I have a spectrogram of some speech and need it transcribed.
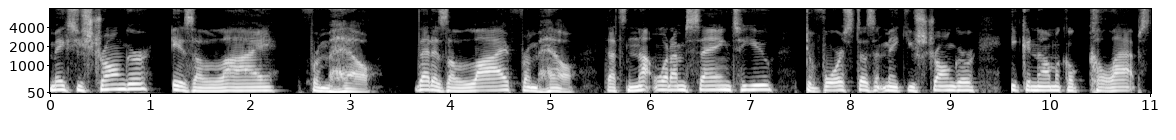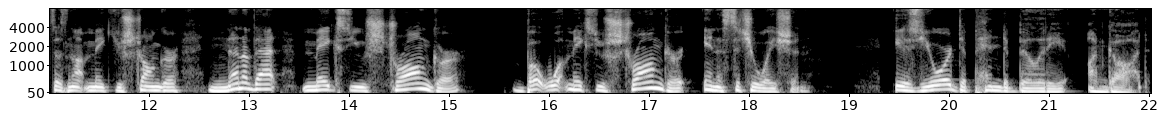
makes you stronger is a lie from hell. That is a lie from hell. That's not what I'm saying to you. Divorce doesn't make you stronger. Economical collapse does not make you stronger. None of that makes you stronger. But what makes you stronger in a situation is your dependability on God.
